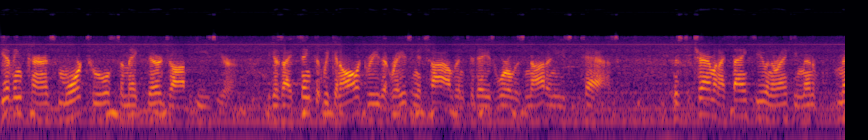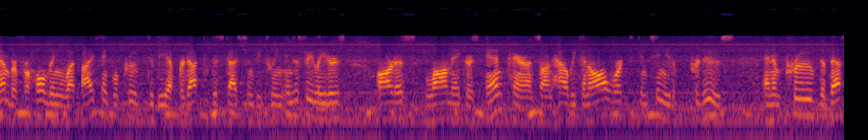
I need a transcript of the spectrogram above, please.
giving parents more tools to make their job easier. Because I think that we can all agree that raising a child in today's world is not an easy task. Mr. Chairman, I thank you and the ranking member for holding what I think will prove to be a productive discussion between industry leaders, artists, lawmakers, and parents on how we can all work to continue to produce and improve the best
